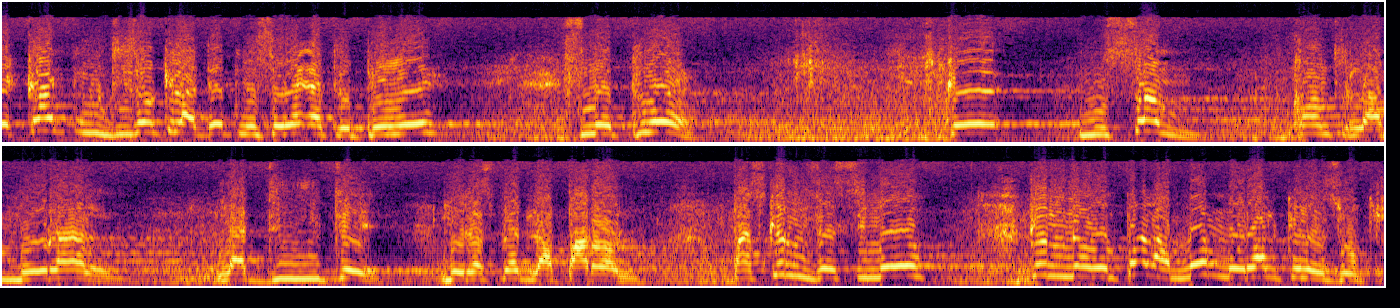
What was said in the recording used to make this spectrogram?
Et quand nous disons que la dette ne saurait être payée, ce n'est point que nous sommes contre la morale, la dignité, le respect de la parole. Parce que nous estimons que nous n'avons pas la même morale que les autres.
